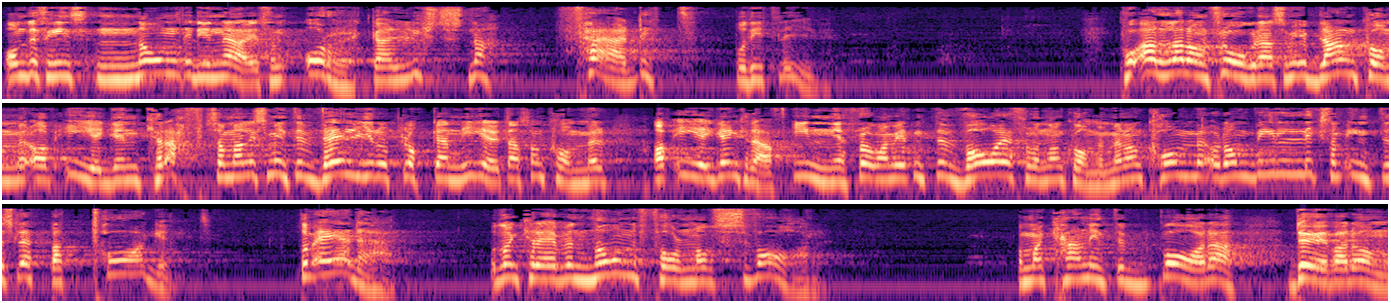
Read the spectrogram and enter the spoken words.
Om det finns någon i din närhet som orkar lyssna färdigt på ditt liv. På alla de frågorna som ibland kommer av egen kraft, som man liksom inte väljer att plocka ner, utan som kommer av egen kraft, inifrån. Man vet inte varifrån de kommer, men de kommer och de vill liksom inte släppa taget. De är där och de kräver någon form av svar. Och man kan inte bara döva dem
